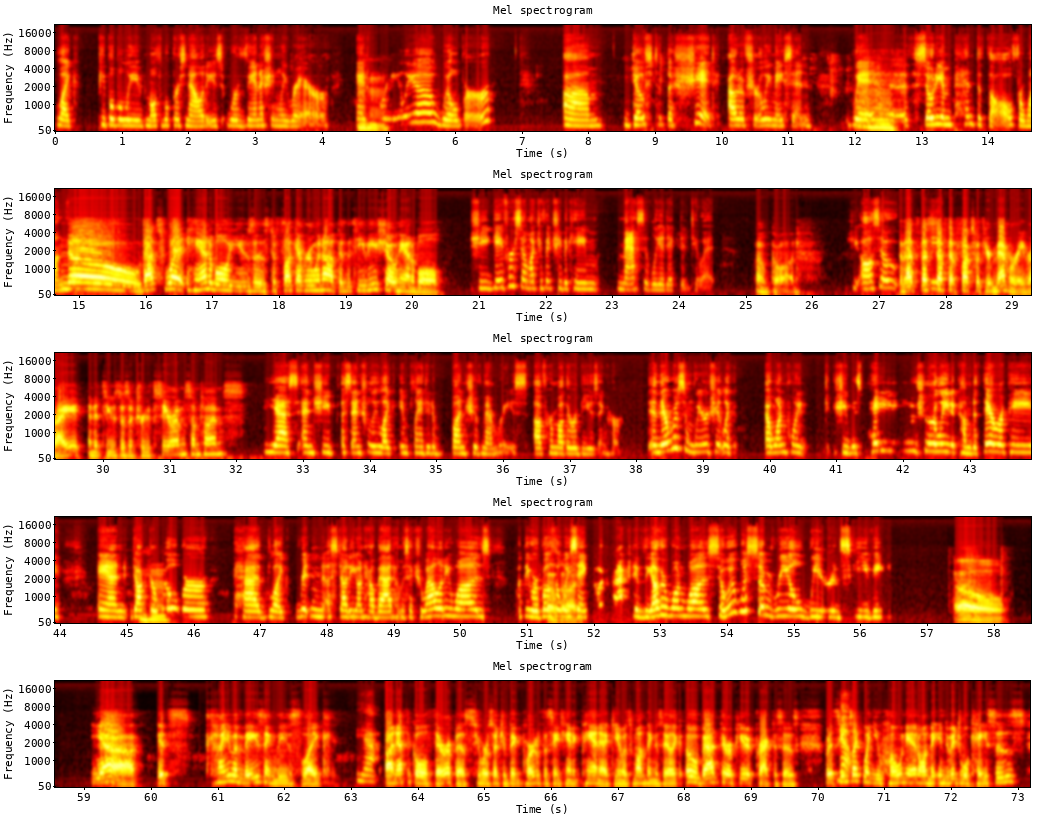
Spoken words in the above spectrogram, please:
Like people believed multiple personalities were vanishingly rare, and Mhm. Cornelia Wilbur um, dosed the shit out of Shirley Mason with Mm. sodium pentothal for one thing. No, that's what Hannibal uses to fuck everyone up in the TV show Hannibal. She gave her so much of it, she became massively addicted to it. Oh god. She also, That's that's Yeah. stuff that fucks with your memory, right? And it's used as a truth serum sometimes. yes, and she essentially like implanted a bunch of memories of her mother abusing her. And there was some weird shit. Like at one point, she was paying Shirley to come to therapy, and doctor Mhm. Wilbur had like written a study on how bad homosexuality was. But they were both Oh, always God. saying how attractive the other one was. So it was some real weird, skeevy Oh. Yeah, it's kind of amazing these like Yeah, unethical therapists who are such a big part of the satanic panic. You know, it's one thing to say like, "Oh, bad therapeutic practices," but it seems No. like when you hone in on the individual cases,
